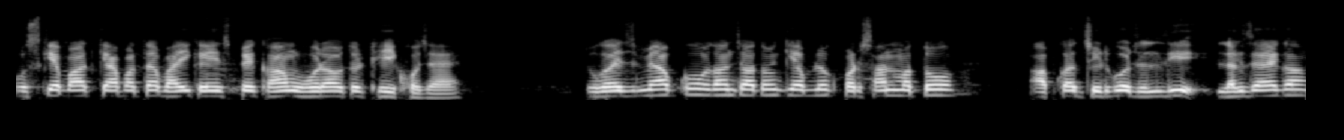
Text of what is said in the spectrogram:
उसके बाद क्या पता है भाई कहीं इस पर काम हो रहा हो तो ठीक हो जाए। तो गैज़ मैं आपको बताना चाहता हूँ कि आप लोग परेशान मत हो, आपका चिड़को जल्दी लग जाएगा।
